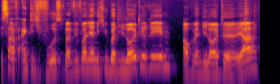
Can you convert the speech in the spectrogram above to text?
ist auch eigentlich Wurst, weil wir wollen ja nicht über die Leute reden, auch wenn die Leute, ja,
